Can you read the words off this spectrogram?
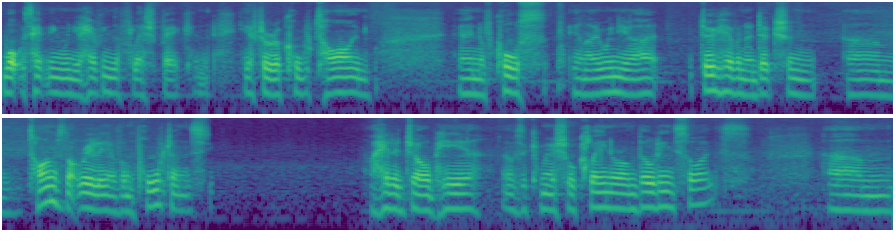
what was happening when you're having the flashback and you have to recall time. And of course, you know, when you are, do have an addiction, um, time's not really of importance. I had a job here, I was a commercial cleaner on building sites. Um,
